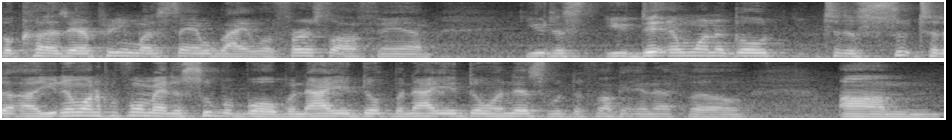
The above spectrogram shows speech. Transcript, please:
because they're pretty much saying like, well, first off, fam, You just you didn't want to go to the su- to the uh, you didn't want to perform at the Super Bowl, but now you're doing but now you're doing this with the fucking NFL. Um,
